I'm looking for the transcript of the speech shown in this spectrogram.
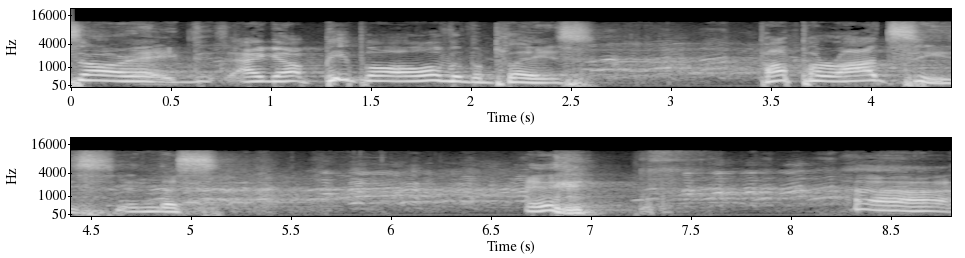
Sorry. I got people all over the place. Paparazzis in this. uh,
